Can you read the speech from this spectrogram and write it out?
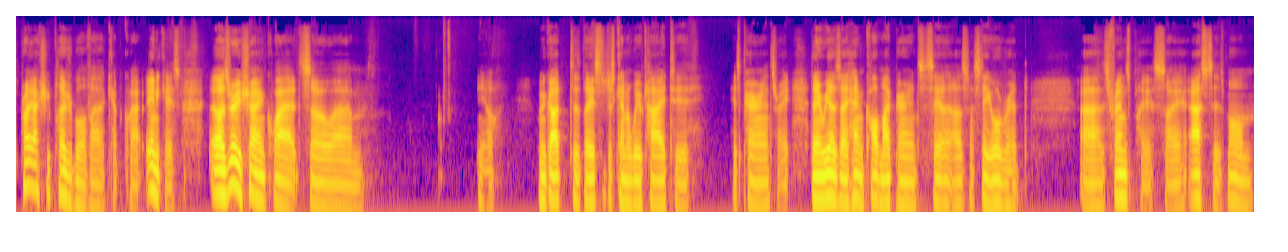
it's probably actually pleasurable if I kept quiet. In any case, I was very shy and quiet, so um, you know, when we got to the place, I just kind of waved hi to his parents, right? Then I realized I hadn't called my parents to say I was going to stay over at uh, his friend's place, so I asked his mom,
